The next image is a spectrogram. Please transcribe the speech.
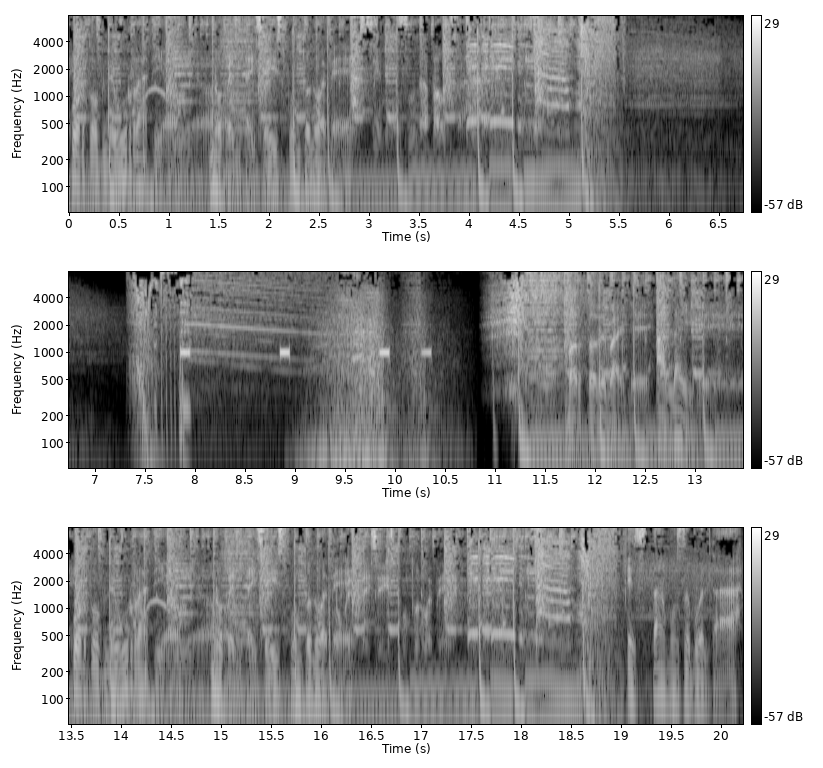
por W Radio 96.9. Hacemos una pausa. Marta de Baile, al aire, por W Radio 96.9. Estamos de vuelta.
